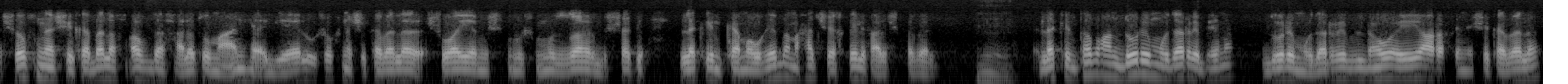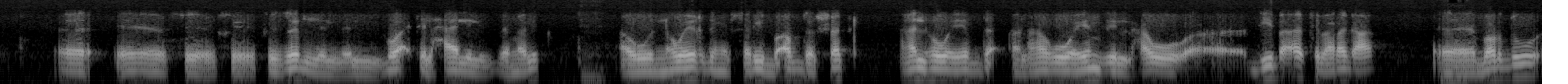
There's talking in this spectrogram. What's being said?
شفنا شيكابالا في أفضل حالاته مع أنهي أجيال وشفنا شيكابالا شوية مش مش مش ظاهر بالشكل لكن كموهبة ما حدش هيختلف على شيكابالا. لكن طبعا دور المدرب هنا دور المدرب إن هو يعرف إن شيكابالا آه، آه، في في في ظل ال- الوقت الحالي للزمالك أو إن هو يخدم الفريق بأفضل شكل هل هو يبدأ؟ هل هو ينزل؟ هو دي بقى تبقى راجعة آه، برضو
